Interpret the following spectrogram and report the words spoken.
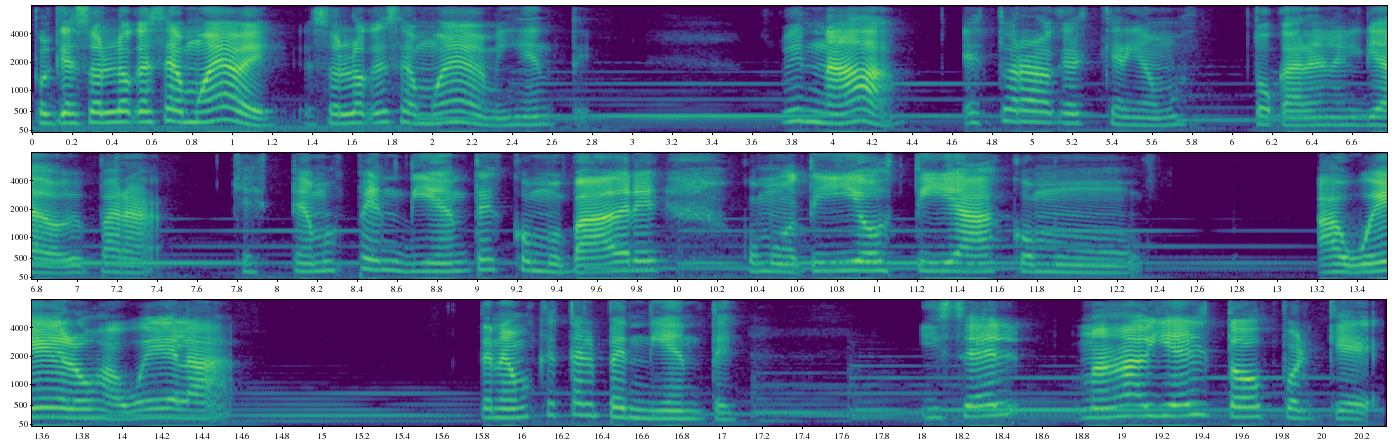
Porque eso es lo que se mueve. Eso es lo que se mueve, mi gente. Pues nada, esto era lo que queríamos tocar en el día de hoy para que estemos pendientes como padres, como tíos, tías, como abuelos, abuelas. Tenemos que estar pendientes y ser más abiertos porque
